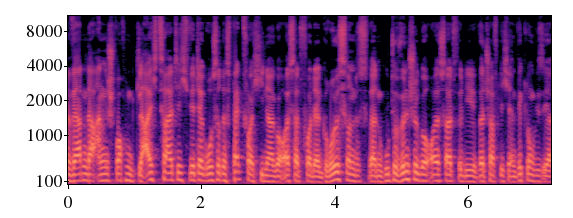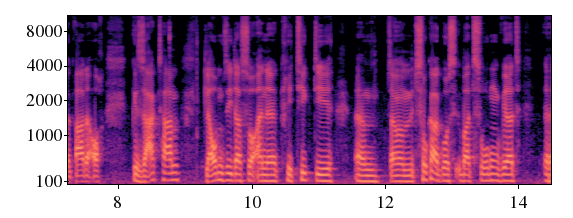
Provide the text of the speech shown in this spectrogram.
werden da angesprochen. Gleichzeitig wird der große Respekt vor China geäußert, vor der Größe und es werden gute Wünsche geäußert für die wirtschaftliche Entwicklung, wie Sie ja gerade auch gesagt haben. Glauben Sie, dass so eine Kritik, die ähm, sagen wir mal, mit Zuckerguss überzogen wird, äh,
